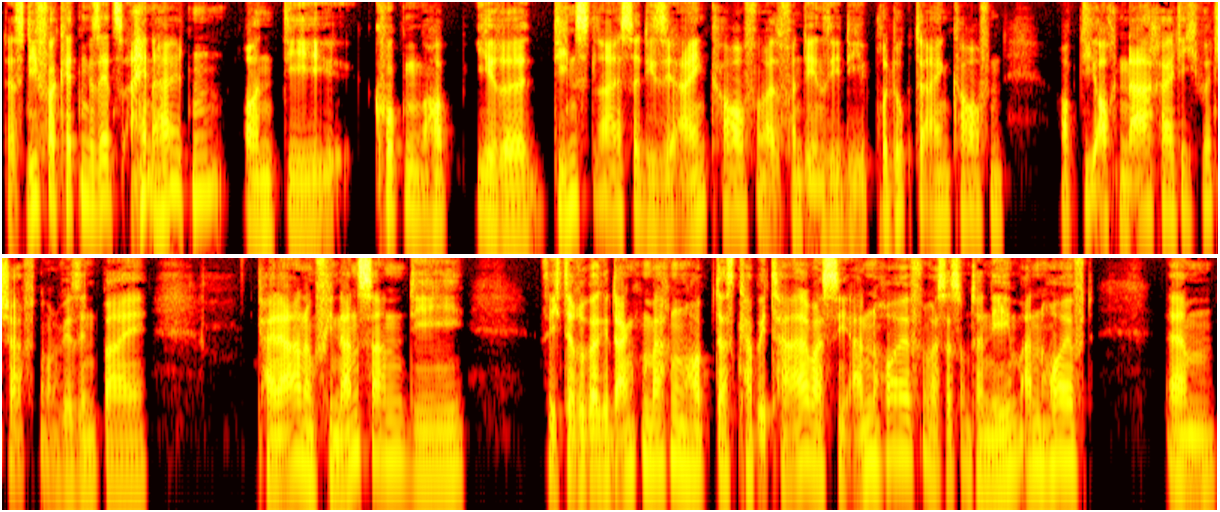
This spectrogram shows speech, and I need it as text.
das Lieferkettengesetz einhalten und die gucken, ob ihre Dienstleister, die sie einkaufen, also von denen sie die Produkte einkaufen, ob die auch nachhaltig wirtschaften. Und wir sind bei, keine Ahnung, Finanzern, die sich darüber Gedanken machen, ob das Kapital, was sie anhäufen, was das Unternehmen anhäuft, ähm,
